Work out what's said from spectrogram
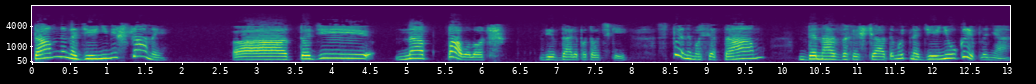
Там ненадійні міщани. А тоді на Паволоч, вів далі Потоцький, спинимося там, де нас захищатимуть надійні укріплення.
